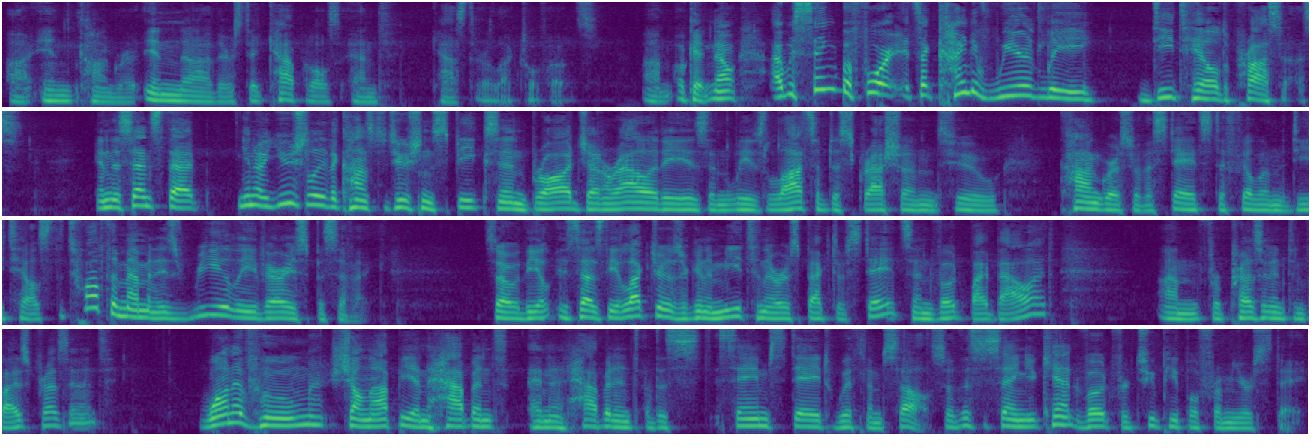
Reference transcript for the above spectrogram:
uh, in Congress, in uh, their state capitals and cast their electoral votes. Um, okay, now I was saying before, it's a kind of weirdly detailed process in the sense that, you know, usually the Constitution speaks in broad generalities and leaves lots of discretion to Congress or the states to fill in the details. The 12th Amendment is really very specific. So the, it says the electors are going to meet in their respective states and vote by ballot um, for president and vice president, one of whom shall not be inhabit, an inhabitant of the same state with themselves. So this is saying you can't vote for two people from your state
